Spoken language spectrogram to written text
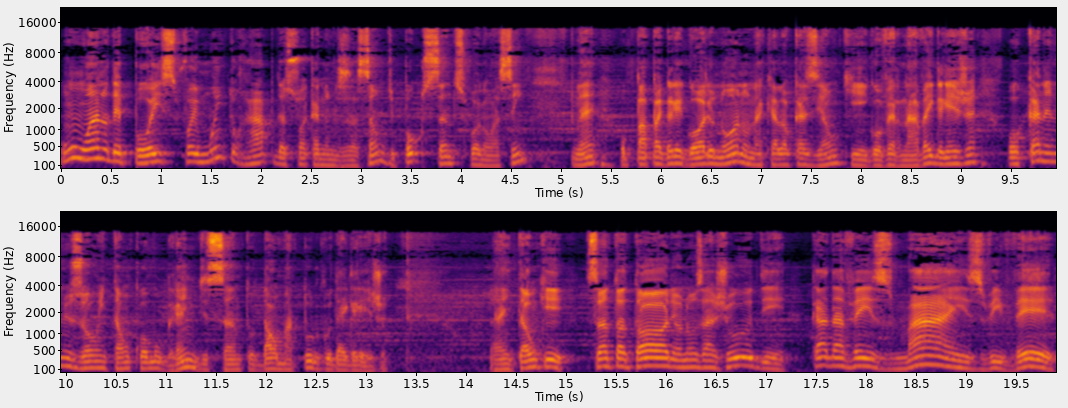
Um ano depois, foi muito rápida a sua canonização, de poucos santos foram assim. Né? O Papa Gregório IX, naquela ocasião que governava a igreja, o canonizou então como grande santo dalmaturgo da igreja. É, então que Santo Antônio nos ajude cada vez mais viver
